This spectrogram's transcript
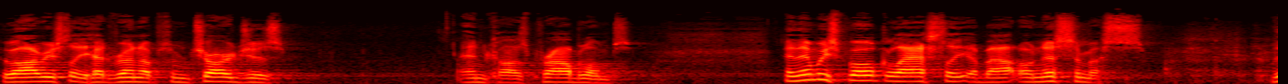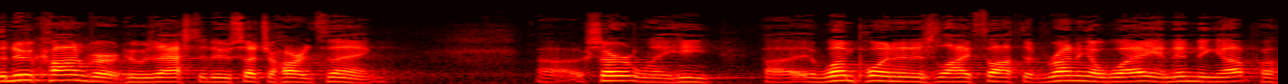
who obviously had run up some charges and caused problems. And then we spoke lastly about Onesimus, the new convert who was asked to do such a hard thing. Uh, certainly, he uh, at one point in his life thought that running away and ending up uh,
